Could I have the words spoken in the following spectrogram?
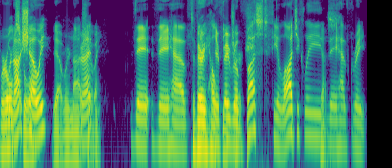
we're, We're not school. showy. Yeah, we're not right? showy. They they have It's a very healthy. they're very church. robust theologically. Yes. They have great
